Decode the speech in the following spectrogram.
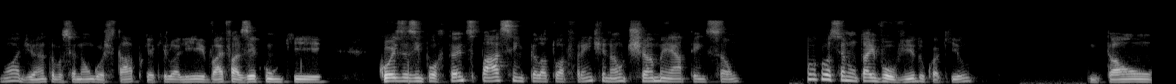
Não adianta você não gostar, porque aquilo ali vai fazer com que coisas importantes passem pela tua frente e não te chamem a atenção porque você não está envolvido com aquilo. Então,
